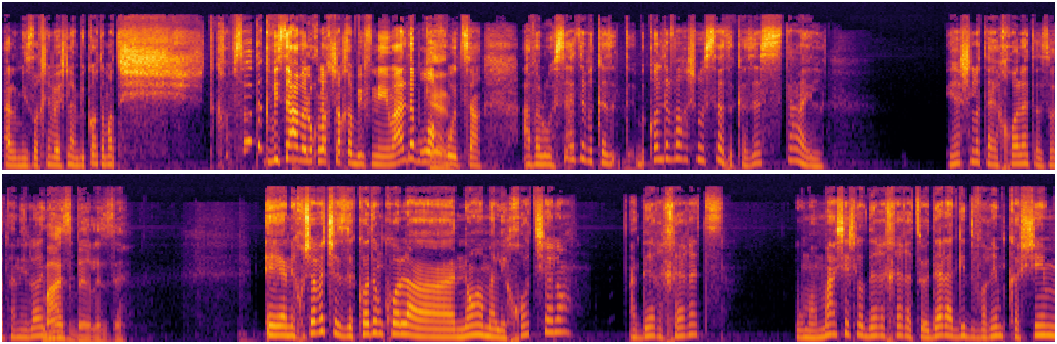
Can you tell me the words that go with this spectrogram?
על מזרחים ויש להם ביקורת, ששש, תחפשו את הכביסה המלוכלך שלכם בפנים, אל תדברו כן. החוצה. אבל הוא עושה את זה בכזה, בכל דבר שהוא עושה, זה כזה סטייל. יש לו את היכולת הזאת, אני לא יודעת. מה ההסבר לזה? אה, אני חושבת שזה קודם כל הנועם הליכות שלו, הדרך ארץ. הוא ממש יש לו דרך ארץ, הוא יודע להגיד דברים קשים.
